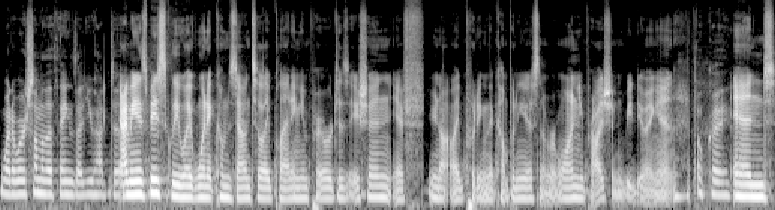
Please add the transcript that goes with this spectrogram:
What were some of the things that you had to I mean, it's basically like when it comes down to like planning and prioritization, if you're not like putting the company as number one, you probably shouldn't be doing it. Okay. And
